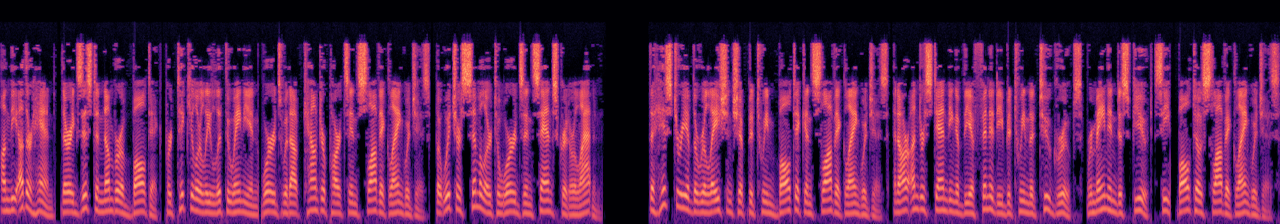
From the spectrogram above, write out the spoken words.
On the other hand, there exist a number of Baltic particularly Lithuanian words without counterparts in Slavic languages, but which are similar to words in Sanskrit or Latin. The history of the relationship between Baltic and Slavic languages, and our understanding of the affinity between the two groups, remain in dispute see, Balto-Slavic languages.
